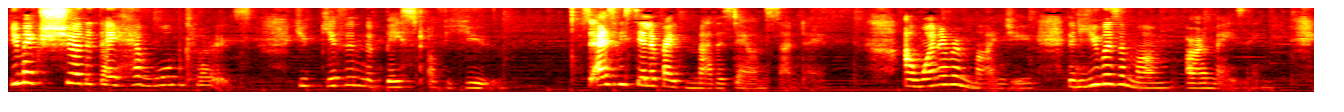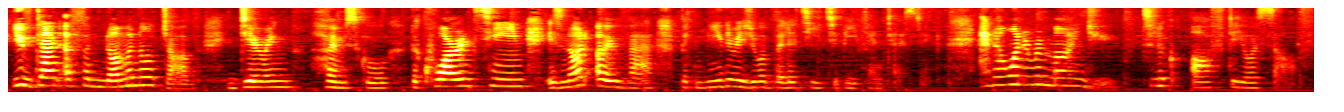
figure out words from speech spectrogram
You make sure that they have warm clothes. You give them the best of you. So, as we celebrate Mother's Day on Sunday, I want to remind you that you as a mom are amazing. You've done a phenomenal job during homeschool. The quarantine is not over, but neither is your ability to be fantastic. And I want to remind you to look after yourself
